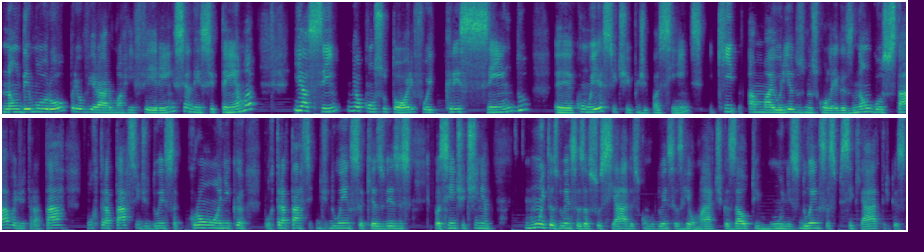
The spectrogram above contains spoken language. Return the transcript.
Não demorou para eu virar uma referência nesse tema, e assim meu consultório foi crescendo é, com esse tipo de pacientes, que a maioria dos meus colegas não gostava de tratar, por tratar-se de doença crônica, por tratar-se de doença que às vezes o paciente tinha muitas doenças associadas, como doenças reumáticas, autoimunes, doenças psiquiátricas,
